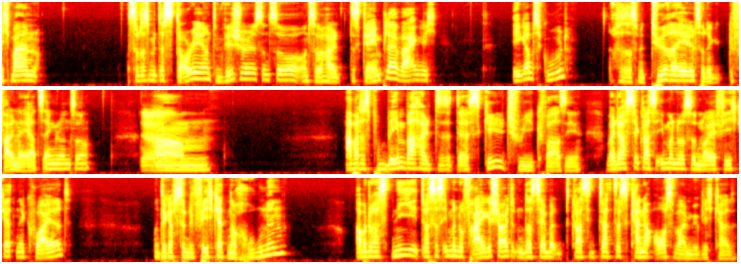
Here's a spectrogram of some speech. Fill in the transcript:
ich meine, so das mit der Story und den Visuals und so und so halt das Gameplay war eigentlich eh ganz gut. Also das mit Türrails oder gefallene Erzengel und so. Ja, ja. Ähm, aber das Problem war halt der- Skill Tree quasi. Weil du hast ja quasi immer nur so neue Fähigkeiten acquired. Und da gab es dann die Fähigkeiten noch Runen. Aber du hast nie, du hast das immer nur freigeschaltet und du hast selber quasi, du hattest keine Auswahlmöglichkeit.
